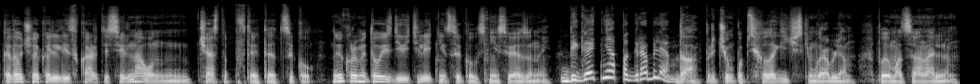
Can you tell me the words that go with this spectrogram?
Когда у человека лилит в карте сильна, он часто повторяет этот цикл. Ну и кроме того, есть девятилетний цикл с ней связанный. Беготня по граблям. Да, причем по психологическим граблям, по эмоциональным.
